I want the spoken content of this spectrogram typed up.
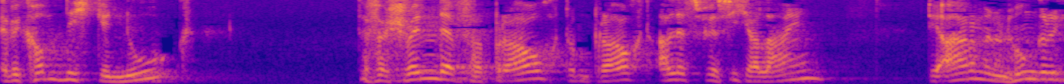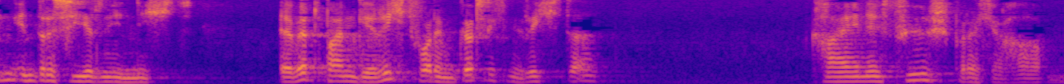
er bekommt nicht genug, der Verschwender verbraucht und braucht alles für sich allein. Die Armen und Hungrigen interessieren ihn nicht. Er wird beim Gericht vor dem göttlichen Richter keine Fürsprecher haben.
